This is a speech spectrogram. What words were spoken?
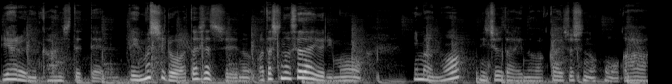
リアルに感じててでむしろ私たちの私の世代よりも今の20代の若い女子の方が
